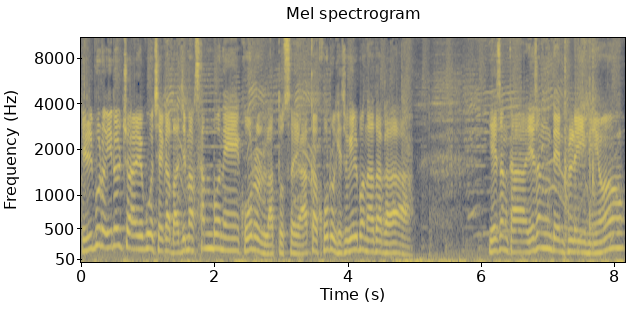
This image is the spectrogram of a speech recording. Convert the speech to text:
일부러 이럴 줄 알고 제가 마지막 3번에 고르를 놔뒀어요. 아까 고르 계속 1번 하다가 예상 다 예상된 플레이네요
